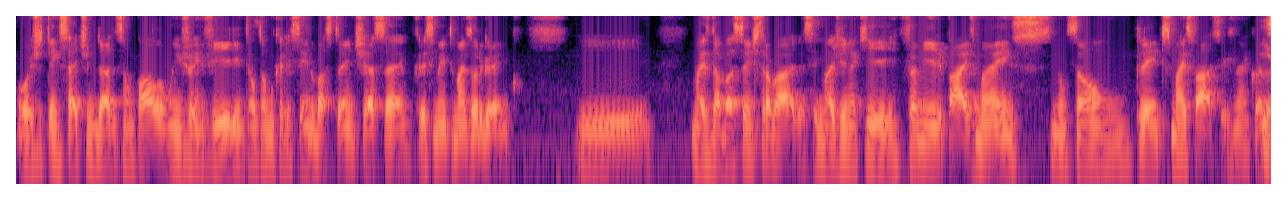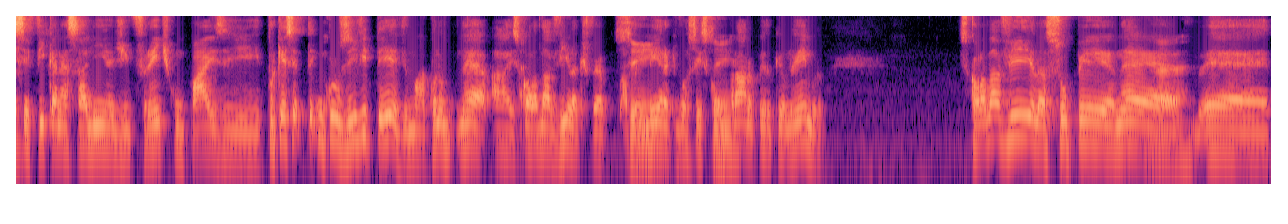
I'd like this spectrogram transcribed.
Hoje tem sete unidades em São Paulo, um em Joinville, então estamos crescendo bastante. Esse é um crescimento mais orgânico. E mas dá bastante trabalho. Você imagina que família, pais, mães não são clientes mais fáceis, né? Quando... E você fica nessa linha de frente com pais e porque você inclusive teve uma quando né, a escola da Vila que foi a, sim, primeira que vocês compraram, sim. pelo que eu lembro. Escola da Vila, super, né? É.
